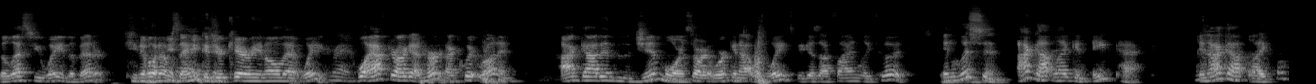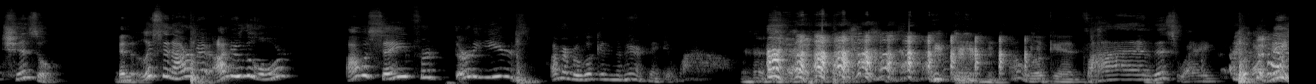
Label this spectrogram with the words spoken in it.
The less you weigh, the better. You know what I'm saying? Because you're carrying all that weight. Right. Well, after I got hurt and I quit running, I got into the gym more and started working out with weights because I finally could. And mm. listen, I got like an eight pack, and I got like chisel. Mm. And listen, I remember I knew the Lord. I was saved for thirty years. I remember looking in the mirror thinking, "Wow, I'm looking fine this way. Look at me."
